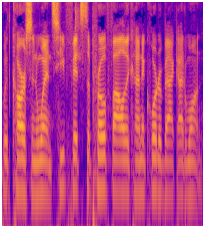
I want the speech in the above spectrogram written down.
with Carson Wentz. He fits the profile of the kind of quarterback I'd want.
